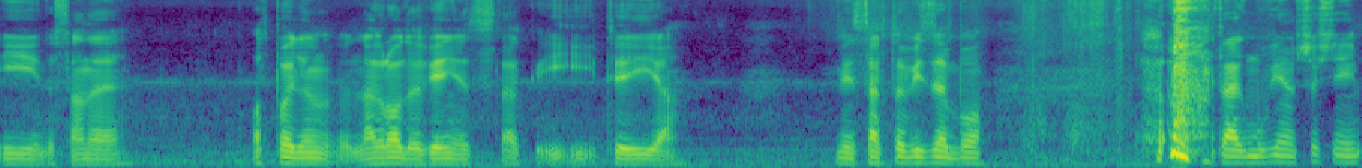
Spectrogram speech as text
i dostanę odpowiednią nagrodę, wieniec, tak? I, I Ty i ja. Więc tak to widzę, bo tak jak mówiłem wcześniej,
